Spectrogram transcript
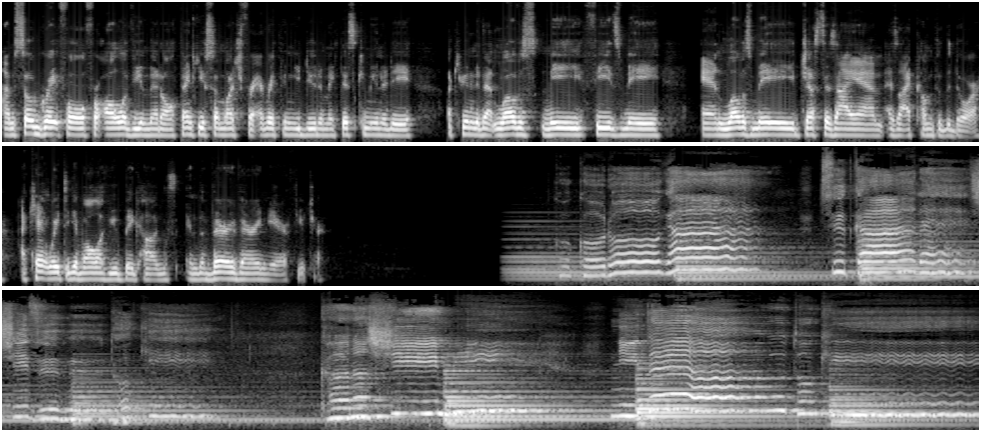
I'm so grateful for all of you, Middle. Thank you so much for everything you do to make this community a community that loves me, feeds me, and loves me just as I am as I come through the door. I can't wait to give all of you big hugs in the very, very near future. 心が疲れ沈む時 悲しみに出会う時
